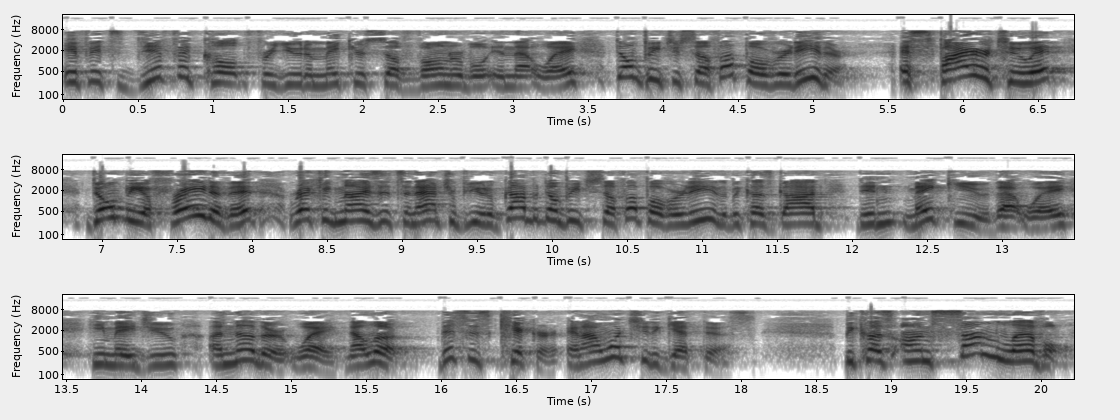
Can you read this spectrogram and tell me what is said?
if it's difficult for you to make yourself vulnerable in that way, don't beat yourself up over it either. Aspire to it. Don't be afraid of it. Recognize it's an attribute of God, but don't beat yourself up over it either because God didn't make you that way. He made you another way. Now look, this is kicker, and I want you to get this. Because on some level,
